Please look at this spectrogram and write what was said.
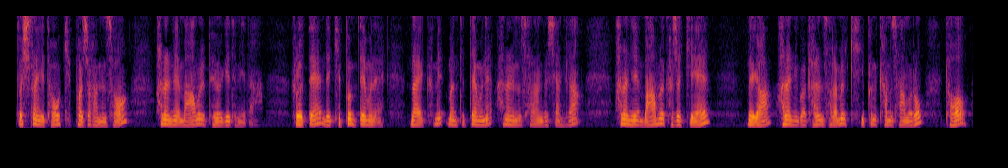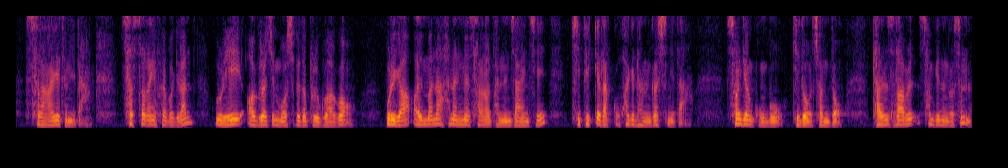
또 신앙이 더욱 깊어져 가면서 하나님의 마음을 배우게 됩니다. 그럴 때 내 기쁨 때문에 나의 commitment 때문에 하나님을 사랑한 것이 아니라 하나님의 마음을 가졌기에 내가 하나님과 다른 사람을 깊은 감사함으로 더 사랑하게 됩니다. 첫사랑의 회복이란 우리의 어그러진 모습에도 불구하고 우리가 얼마나 하나님의 사랑을 받는 자인지 깊이 깨닫고 확인하는 것입니다. 성경 공부, 기도, 전도, 다른 사람을 섬기는 것은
